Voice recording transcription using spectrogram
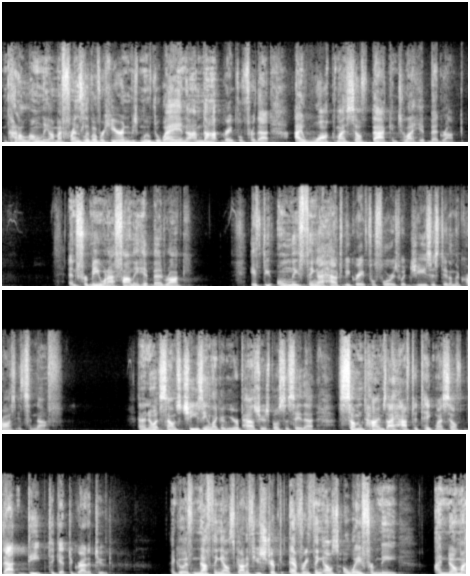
I'm kind of lonely. All My friends live over here and we've moved away, and I'm not grateful for that. I walk myself back until I hit bedrock. And for me, when I finally hit bedrock, if the only thing I have to be grateful for is what Jesus did on the cross, it's enough. And I know it sounds cheesy and like you're a pastor, you're supposed to say that. Sometimes I have to take myself that deep to get to gratitude. I go, if nothing else, God, if you stripped everything else away from me, I know my,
